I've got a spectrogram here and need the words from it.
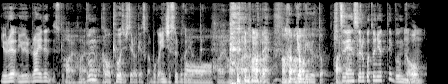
揺れ揺らいでるんですけど、はいはいはいはい。文化を享受してるわけですから、僕は飲酒することによあはいはいはいはいって、よく言うと、はい喫煙することによって文化うんうん。を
